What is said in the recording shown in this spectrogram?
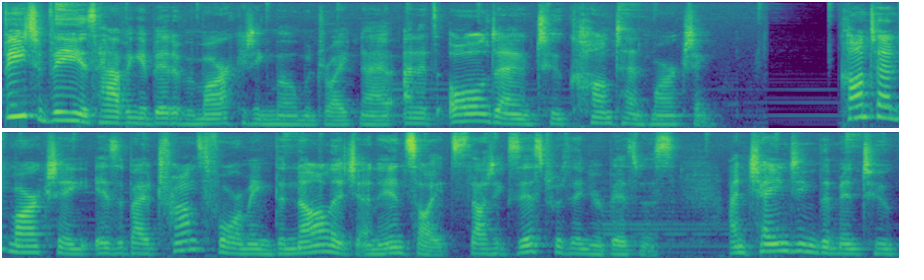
B2B is having a bit of a marketing moment right now and it's all down to content marketing. Content marketing is about transforming the knowledge and insights that exist within your business and changing them into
